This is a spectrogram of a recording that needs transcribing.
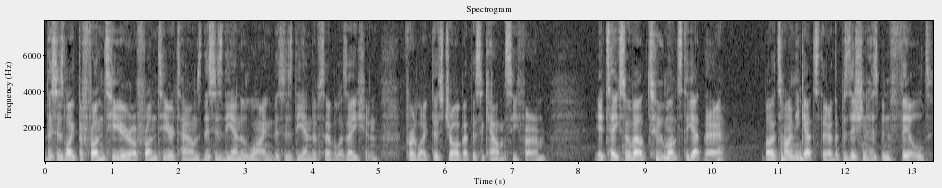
this is like the frontier of frontier towns. This is the end of the line. This is the end of civilization for like this job at this accountancy firm. It takes him about two months to get there. By the time he gets there, the position has been filled,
